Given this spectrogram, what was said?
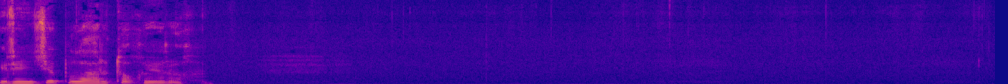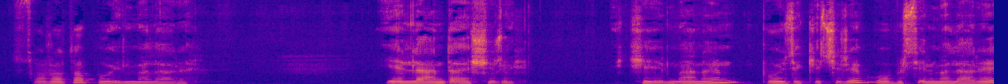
birinci bunları toxuyuruq. Sonra da bu ilmələri yerlərini dəyişirik. 2 ilmənin bu üzə keçirib o birisi ilmələri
